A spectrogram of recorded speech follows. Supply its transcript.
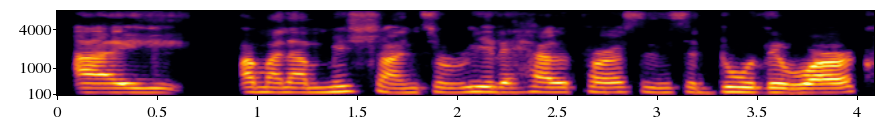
I am on a mission to really help persons to do the work,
